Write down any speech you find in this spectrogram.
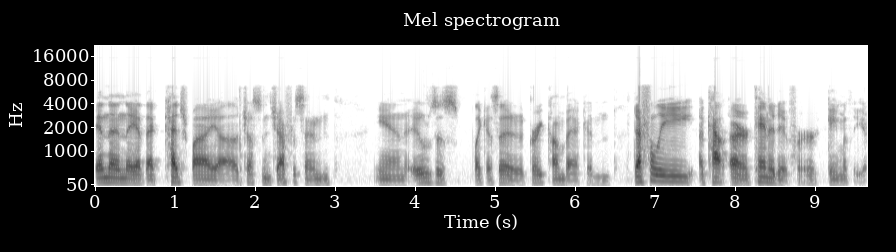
And then they had that catch by uh, Justin Jefferson, and it was just like I said, a great comeback, and definitely a ca- or candidate for game of the year.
